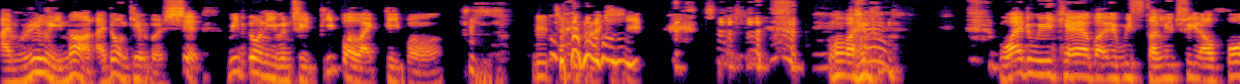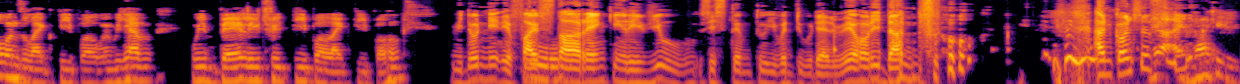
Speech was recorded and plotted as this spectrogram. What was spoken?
I'm really not. I don't give a shit. We don't even treat people like people. Shit. why, why do we care about if we suddenly treat our phones like people when we have, we barely treat people like people? we don't need a five star ranking review system to even do that. We have already done so unconsciously. Yeah, exactly.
